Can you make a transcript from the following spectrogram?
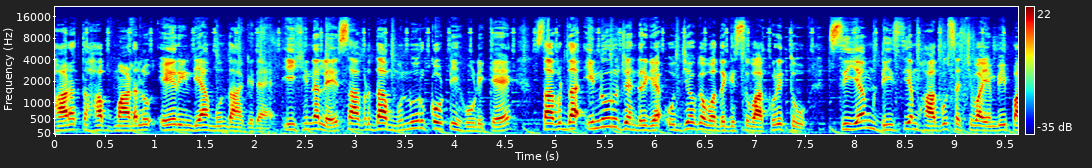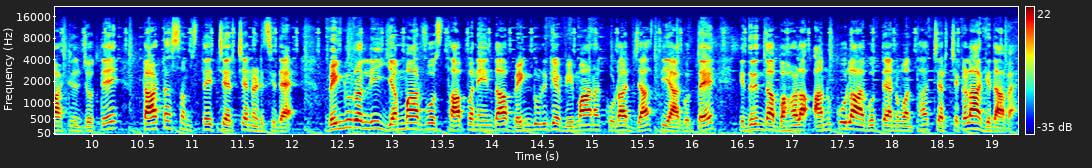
ಭಾರತ ಹಬ್ ಮಾಡಲು ಏರ್ ಇಂಡಿಯಾ ಮುಂದಾಗಿದೆ. ಈ ಹಿನ್ನೆಲೆ ಸಾವಿರದ ಮುನ್ನೂರು ಕೋಟಿ ಹೂಡಿಕೆ, ಸಾವಿರದ ಇನ್ನೂರು ಜನರಿಗೆ ಉದ್ಯೋಗ ಒದಗಿಸುವ ಕುರಿತು ಸಿಎಂ, ಡಿಸಿಎಂ ಹಾಗೂ ಸಚಿವ ಎಂಬಿ ಪಾಟೀಲ್ ಜೊತೆ ಟಾಟಾ ಸಂಸ್ಥೆ ಚರ್ಚೆ ನಡೆಸಿದೆ. ಬೆಂಗಳೂರಲ್ಲಿ ಎಂಆರ್ಒ ಸ್ಥಾಪನೆಯಿಂದ ಬೆಂಗಳೂರಿಗೆ ವಿಮಾನ ಕೂಡ ಜಾಸ್ತಿಯಾಗುತ್ತೆ. ಇದರಿಂದ ಬಹಳ ಅನುಕೂಲ ಆಗುತ್ತೆ ಅನ್ನುವಂತಹ ಚರ್ಚೆಗಳಾಗಿದ್ದಾವೆ.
